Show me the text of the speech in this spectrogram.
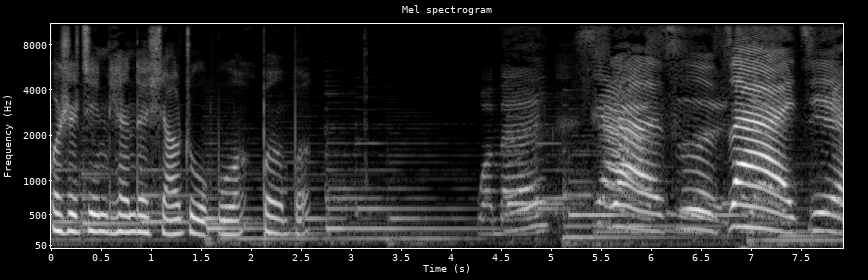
我是今天的小主播蹦蹦，我们下次再见。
